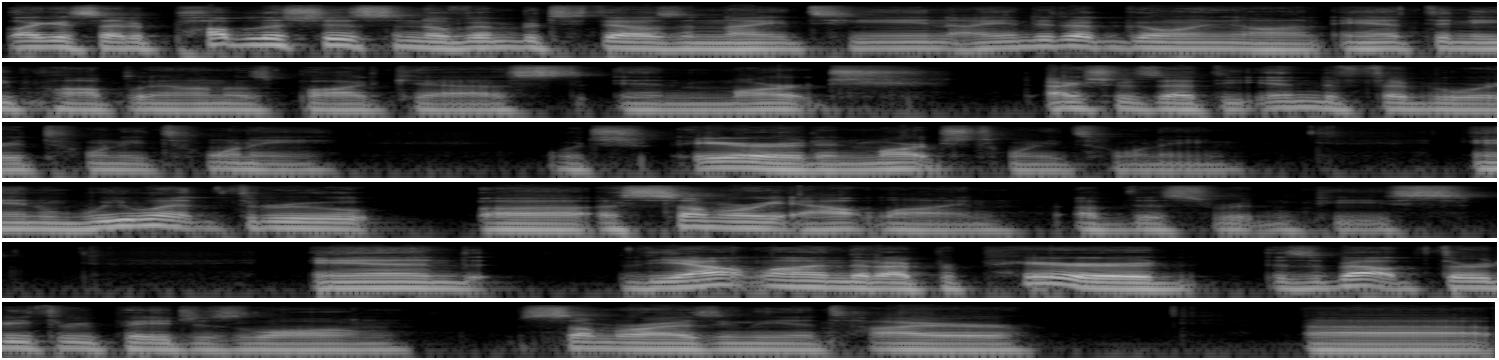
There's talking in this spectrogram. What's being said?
like I said, I published this in November 2019. I ended up going on Anthony Pompliano's podcast in March. Actually, it was at the end of February 2020, which aired in March 2020. And we went through uh, a summary outline of this written piece. And the outline that I prepared is about 33 pages long, summarizing the entire uh,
